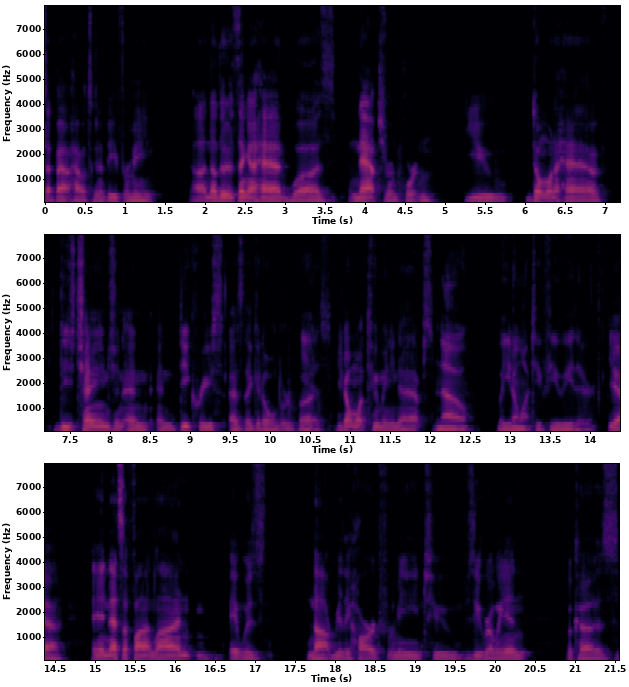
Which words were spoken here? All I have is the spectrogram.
about how it's going to be for me. Uh, another thing I had was naps are important. You don't want to have these change and, and, and decrease as they get older, but Yes. you don't want too many naps. No, but you don't want too few either. Yeah. And that's a fine line. It was not really hard for me to zero in because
